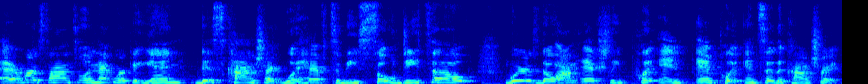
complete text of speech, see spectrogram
ever sign to a network again, this contract would have to be so detailed, whereas though I'm actually putting input into the contract.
